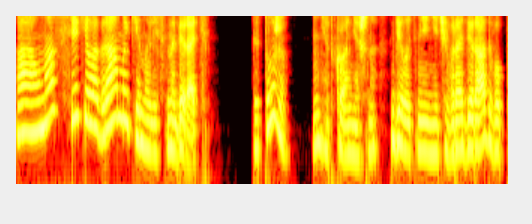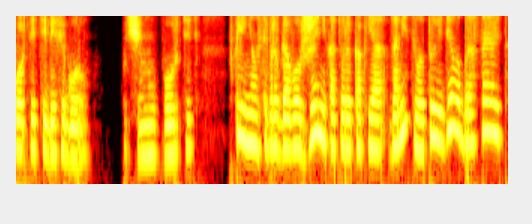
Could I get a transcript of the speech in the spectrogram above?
А у нас все килограммы кинулись набирать. Ты тоже? Нет, конечно. Делать мне нечего ради Радова портить себе фигуру. Почему портить? Вклинился в разговор Женя, который, как я заметила, то и дело бросает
